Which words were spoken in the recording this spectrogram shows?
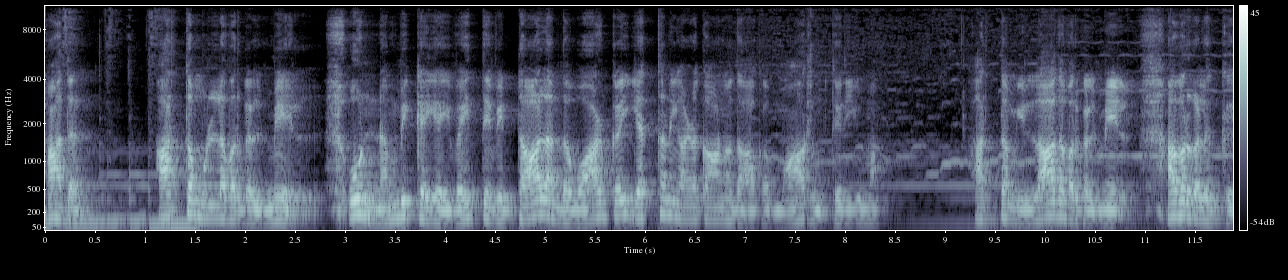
அதன் அர்த்தமுள்ளவர்கள் மேல் உன் நம்பிக்கையை வைத்து விட்டால் அந்த வாழ்க்கை எத்தனை அழகானதாக மாறும் தெரியுமா? அர்த்தம் இல்லாதவர்கள் மேல் அவர்களுக்கு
